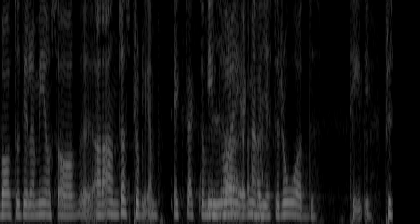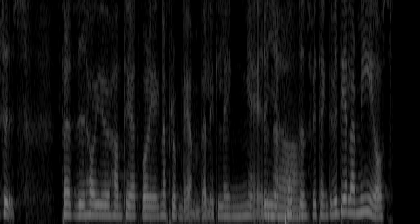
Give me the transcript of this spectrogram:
valt att dela med oss av eh, alla andras problem. Exakt som Inte vi våra har, egna. har gett råd till. Precis. För att vi har ju hanterat våra egna problem väldigt länge i den här Ja. podden, så vi tänkte vi delar med oss.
